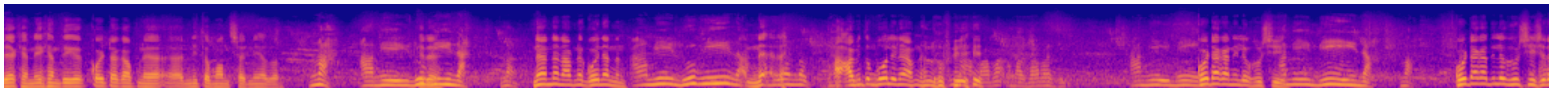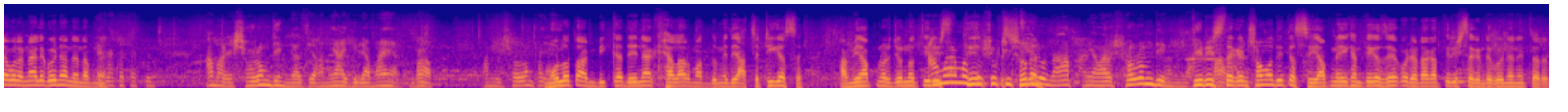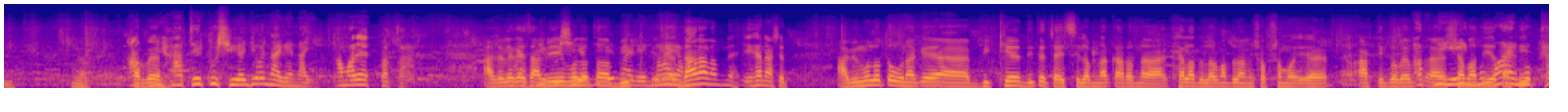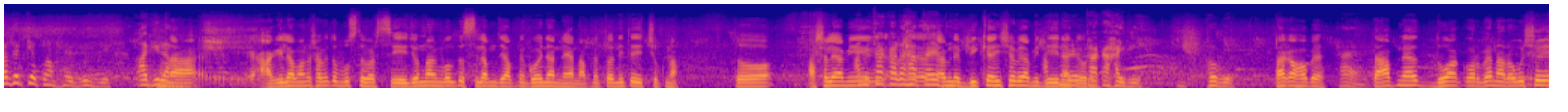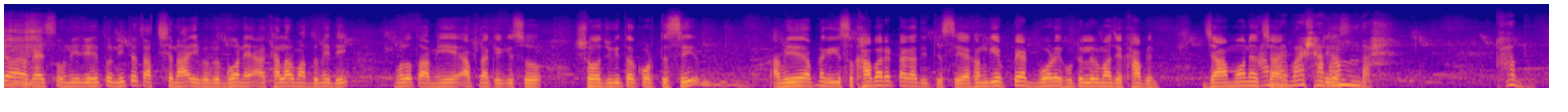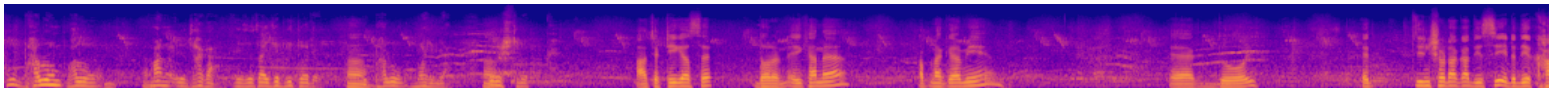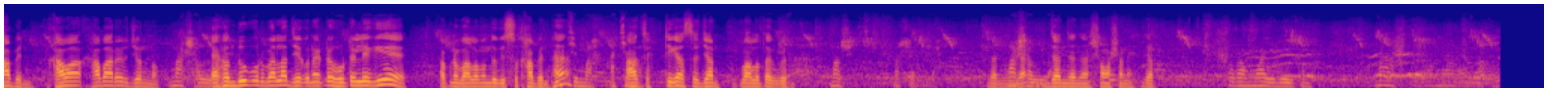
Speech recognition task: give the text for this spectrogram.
দেখেন এখান থেকে কয় টাকা আপনি নিতে মন চাই নিয়ে যান? না আমি লুবি না। না। নেন আপনি গয়না নেন। আমি লুবি না আমি তো বলি না আপনি লুবি আমার বাবাজি আমি মেয়ে কয় টাকা নিলে খুশি? আমি মেয়ে না না। কয় টাকা দিলে খুশি সেটা বলে নাইলে গয়না নেন আপনি। আমার সরম দিন না যে আমি আগিলাম মায়া বাপ। আমি পাই। মূলত আমি ভিক্ষা দিই না খেলার মাধ্যমে দিই। আচ্ছা ঠিক আছে। আমি আপনার জন্য তিরিশ আমার মতো সুখী ছিল না আপনি আমার সরম দিন না। তিরিশ সেকেন্ড সময় দিতেছি। আপনি এখান থেকে যে কয়টা টাকা তিরিশ সেকেন্ডে গয়না নিতে পারেন। না, পারবেন? হাতে খুশি হয়ে দিও নাইলে নাই। আমার এক কথা। আসলে গাইস আমি মূলত দিলে ভিক- বাইরে, নাই। আমার। দাঁড়ান আপনি এখানে আসেন। আমি মূলত ওনাকে ভিক্ষে দিতে চাইছিলাম না কারণ খেলাধুলার মাধ্যমে আমি সবসময় আর্থিকভাবে সেবা দিয়ে থাকি। আপনি আগিলা মানুষ আমি তো বুঝতে পারছি। এই জন্য আমি বলতেছিলাম যে আপনি গয়না নেন আপনি তো নিতে ইচ্ছুক না। তো আসলে আমি। এমনি ভিক্ষা হিসেবে আমি দিই না কেউ টাকা হবে। টাকা হবে? হ্যাঁ। তা আপনি দোয়া করবেন আর অবশ্যই গাইস উনি যেহেতু নিতে চাচ্ছে না এইভাবে গনে খেলার মাধ্যমে দিই। মূলত আমি আপনাকে কিছু সহযোগিতা করতেছি। আমি আপনাকে কিছু খাবারের টাকা দিতেছি। এখন গিয়ে পেট বড়ে হোটেলের মাঝে খাবেন। যা মনে চায় বাসা ঠিক খাব খুব ভালো ভালো জায়গা এই যে যাই যে ভিতরে হ্যাঁ। খুব ভালো মহিলা পুরুষ লোক। আচ্ছা ঠিক আছে। ধরেন এইখানে আপনাকে আমি এক দুই তিনশো টাকা দিচ্ছি এটা দিয়ে খাবেন খাওয়া খাবারের জন্য। এখন দুপুরবেলা যে কোনো একটা হোটেলে গিয়ে আপনি ভালো মন্দ কিছু খাবেন হ্যাঁ? আচ্ছা, আচ্ছা, আচ্ছা ঠিক আছে যান ভালো থাকবেন। যান, যান, যান যান যান সমস্যা নেই যান। আলাইকুম মাশাআল্লাহ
